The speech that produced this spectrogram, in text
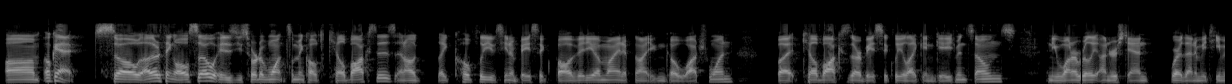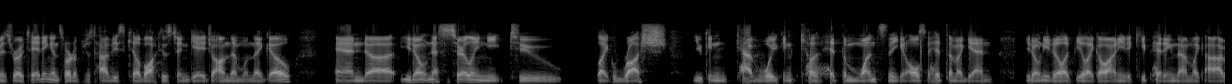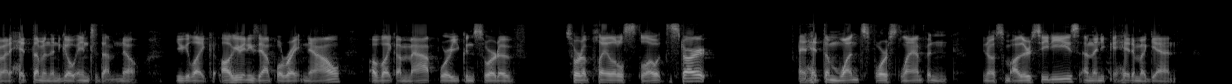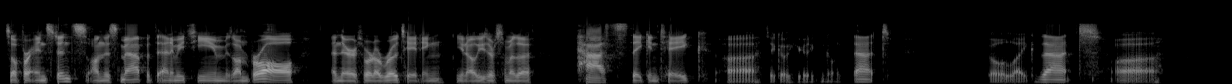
Um, okay, so the other thing also is you sort of want something called kill boxes, and I'll like hopefully you've seen a basic ball video of mine. If not, you can go watch one. But kill boxes are basically like engagement zones, and you want to really understand where the enemy team is rotating and sort of just have these kill boxes to engage on them when they go. And uh, you don't necessarily need to like rush. You can have well, you can kill, hit them once, and you can also hit them again. You don't need to like be like, oh, I need to keep hitting them. Like I'm gonna hit them and then go into them. No, you like I'll give you an example right now of like a map where you can sort of sort of play a little slow at the start and hit them once, force lamp, and you know some other CDs, and then you can hit them again. So for instance, on this map, if the enemy team is on Brawl and they're sort of rotating, you know, these are some of the paths they can take. Uh, to go here, they can go like that, go like that. Uh,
